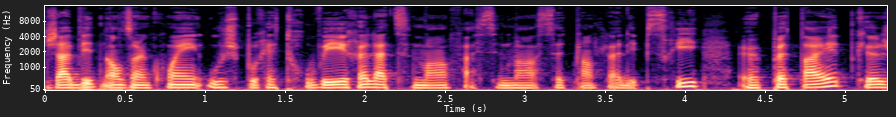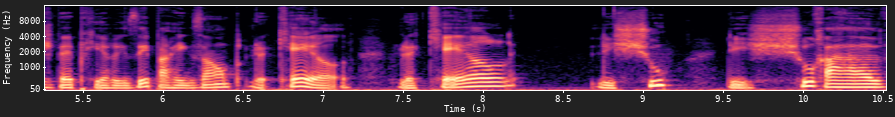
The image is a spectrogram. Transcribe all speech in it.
j'habite dans un coin où je pourrais trouver relativement facilement cette plante-là à l'épicerie. Euh, peut-être que je vais prioriser par exemple le kale. Le kale, les choux, les choux raves,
